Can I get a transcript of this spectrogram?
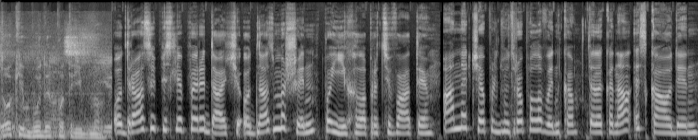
доки буде потрібно. Одразу після передачі одна з машин поїхала працювати. Анна Чепель, Дмитро Половинка, телеканал СК 1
